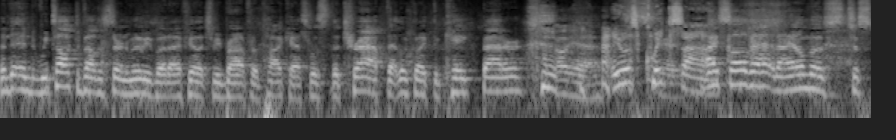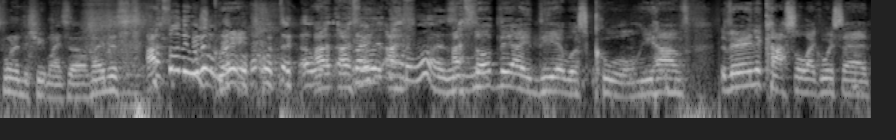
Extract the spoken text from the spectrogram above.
And, and we talked about this during the movie, but I feel it should be brought up for the podcast. Was the trap that looked like the cake batter? Oh yeah. It was quicksand. I saw that and I almost just wanted to shoot myself. I just I thought it was don't know great. what the hell- I, I but I thought, didn't know what it was. I thought the idea was cool. You have they're in the castle, like we said.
